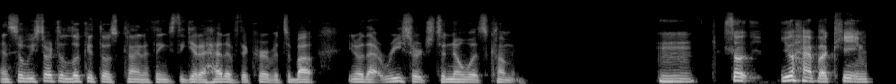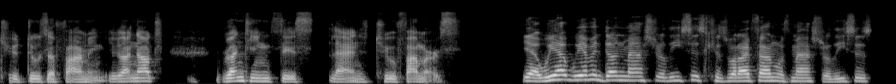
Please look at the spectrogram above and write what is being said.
and so we start to look at those kind of things to get ahead of the curve it's about you know that research to know what's coming Mm. So you have a team to do the farming. You are not renting this land to farmers. Yeah, we have we haven't done master leases because what I found with master leases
